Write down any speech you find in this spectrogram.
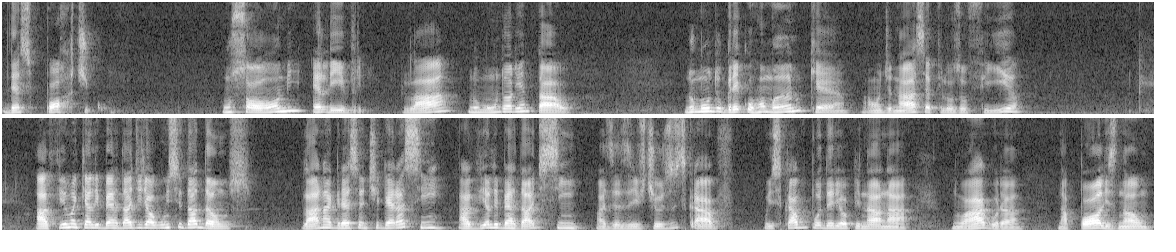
despórtico. Um só homem é livre, lá no mundo oriental. No mundo greco-romano, que é onde nasce a filosofia, afirma que a liberdade de alguns cidadãos, Lá na Grécia Antiga era assim. Havia liberdade, sim, mas existiam os escravos. O escravo poderia opinar na, no Ágora, na polis, não.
